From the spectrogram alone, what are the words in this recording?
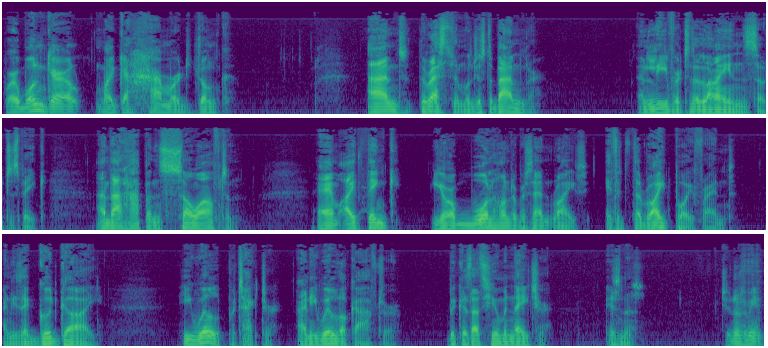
where one girl might get hammered drunk, and the rest of them will just abandon her and leave her to the lions, so to speak. And that happens so often. Um, I think you're 100% right. If it's the right boyfriend and he's a good guy, he will protect her and he will look after her because that's human nature, isn't it? Do you know what I mean?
